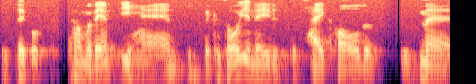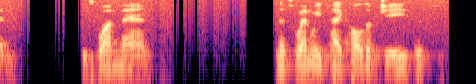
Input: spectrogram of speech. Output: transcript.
These people come with empty hands because all you need is to take hold of this man, this one man. And it's when we take hold of Jesus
